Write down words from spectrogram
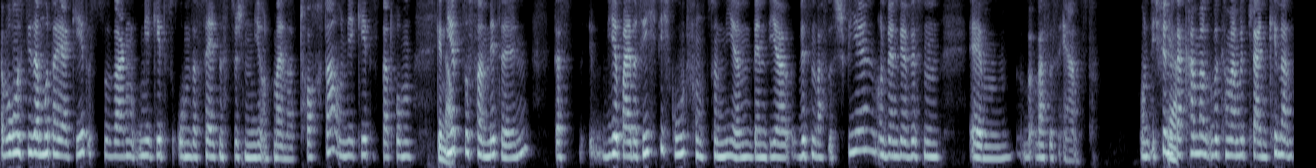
Aber worum es dieser Mutter ja geht, ist zu sagen, mir geht es um das Verhältnis zwischen mir und meiner Tochter und mir geht es darum, genau. ihr zu vermitteln, dass wir beide richtig gut funktionieren, wenn wir wissen, was ist Spielen und wenn wir wissen, ähm, was ist Ernst. Und ich finde, ja. da kann man, kann man mit kleinen Kindern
